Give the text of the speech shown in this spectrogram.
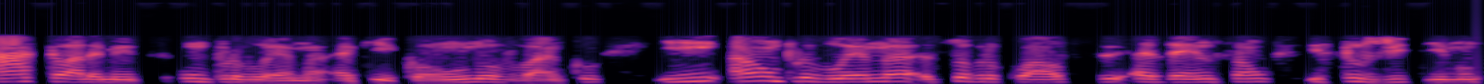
há claramente um problema aqui com o um novo banco e há um problema sobre o qual se adensam e se legitimam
